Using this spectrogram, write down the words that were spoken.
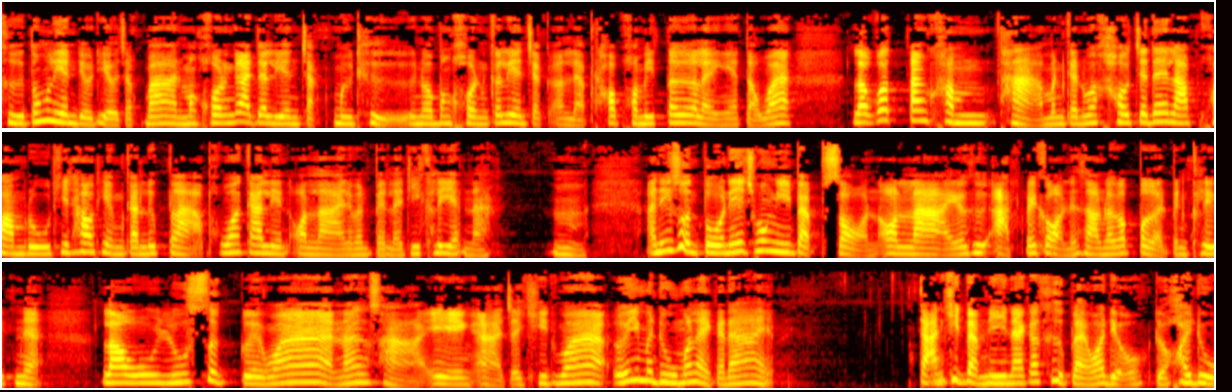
คือต้องเรียนเดี่ยวๆจากบ้าน บางคนก็อาจจะเรียนจากมือถือเนาะบางคนก็เรียนจากแล็ปท็อปคอมพิวเตอร์อะไรเงี้ยแต่ว่าเราก็ตั้งคำถามเหมือนกันว่าเขาจะได้รับความรู้ที่เท่าเทียมกันหรือเปล่า เพราะว่าการเรียนออนไลน์มันเป็นอะไรที่เครียดนะอืมอันนี้ส่วนตัวนี่ช่วงนี้แบบสอนออนไลน์ก็คืออัดไปก่อนเลยซ้ำแล้วก็เปิดเป็นคลิปเนี่ย เรารู้สึกเลยว่านักศึกษาเองอาจจะคิดว่า เอ้ยมาดูเมื่อไหร่ก็ได้ การคิดแบบนี้นะก็คือแปลว่าเดี๋ยวเดี๋ยวค่อยดู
